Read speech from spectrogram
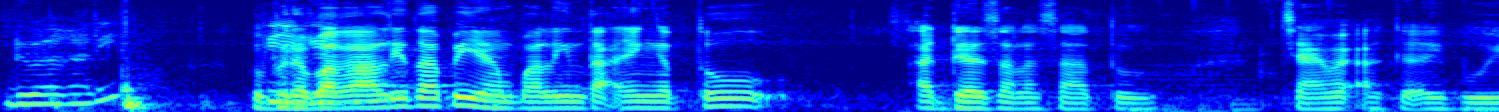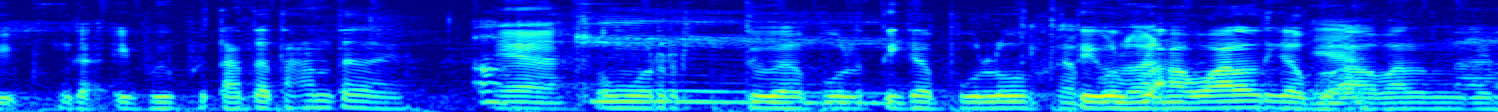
dua kali? Beberapa Tiga? kali tapi yang paling tak inget tuh ada salah satu cewek agak ibu nggak ibu-ibu tante-tante ya Iya. Oke. umur 20 30 30 30-an. awal 30 Iya. awal mungkin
